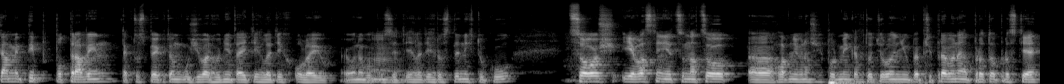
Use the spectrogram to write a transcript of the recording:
tam je typ potravin, tak to spěje k tomu užívat hodně tady těchto těch olejů, jo? nebo prostě uh-huh. těchto těch rostlinných tuků což je vlastně něco, na co uh, hlavně v našich podmínkách to tělo není úplně připravené a proto prostě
